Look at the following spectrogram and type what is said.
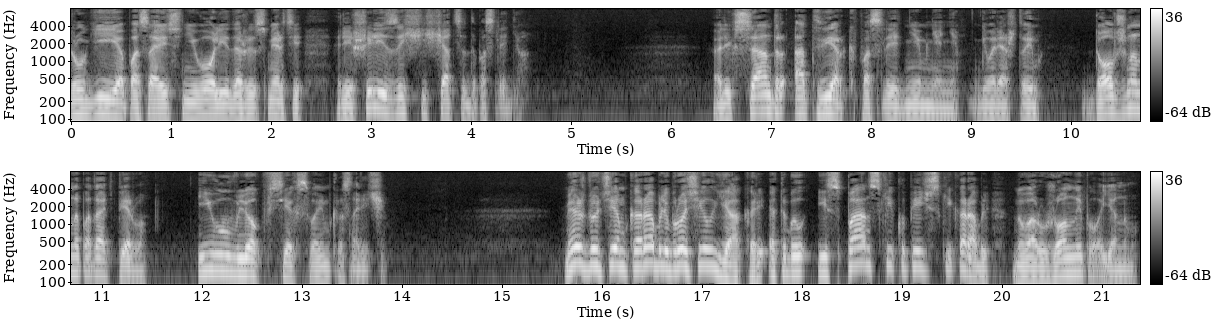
Другие, опасаясь неволи и даже смерти, решились защищаться до последнего. Александр отверг последнее мнение, говоря, что им должно нападать первым, и увлек всех своим красноречием. Между тем корабль бросил якорь. Это был испанский купеческий корабль, но вооруженный по-военному.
